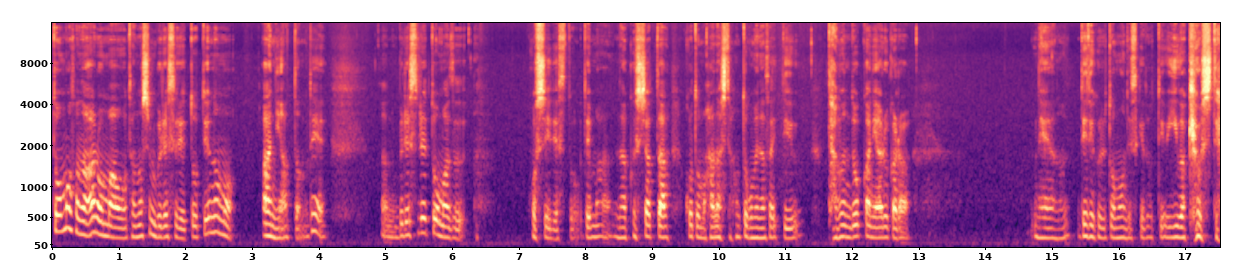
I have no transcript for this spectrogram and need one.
トもそのアロマを楽しむブレスレットっていうのも案にあったのであのブレスレットをまず欲しいですと。でまあなくしちゃったことも話して本当ごめんなさいっていう多分どっかにあるからねあの出てくると思うんですけどっていう言い訳をして。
